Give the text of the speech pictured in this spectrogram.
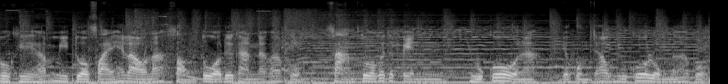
โอเคครับ มีตัวไฟให้เรานะ 2 ตัวด้วยกันนะครับผม 3 ตัวก็จะเป็นฮิวโก้นะ เดี๋ยวผมจะเอาฮิวโก้ลงนะครับผม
